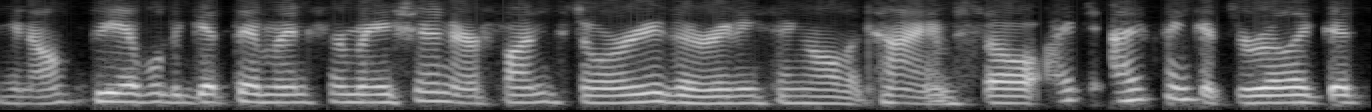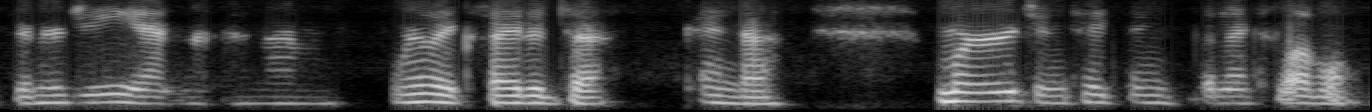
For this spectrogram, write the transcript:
you know, be able to get them information or fun stories or anything all the time. So I, I think it's a really good synergy, and, and I'm really excited to kind of merge and take things to the next level.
